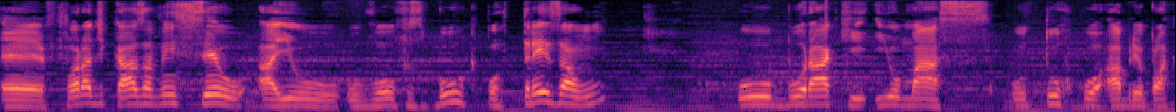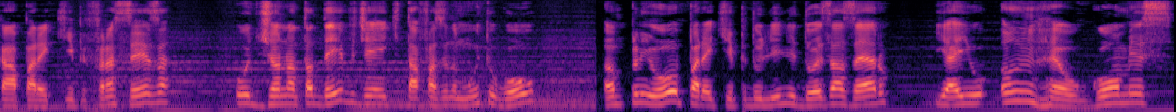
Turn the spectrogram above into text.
é, fora de casa, venceu aí o, o Wolfsburg por 3 a 1 O Burak e o Mas, o turco, abriu o placar para a equipe francesa. O Jonathan David, aí, que está fazendo muito gol, ampliou para a equipe do Lille 2 a 0 E aí o Angel Gomes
